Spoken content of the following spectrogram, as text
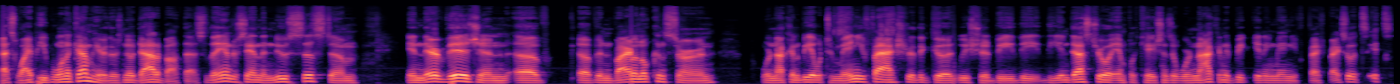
that's why people want to come here. There's no doubt about that. So they understand the new system in their vision of of environmental concern we're not going to be able to manufacture the good we should be the the industrial implications that we're not going to be getting manufactured back so it's it's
